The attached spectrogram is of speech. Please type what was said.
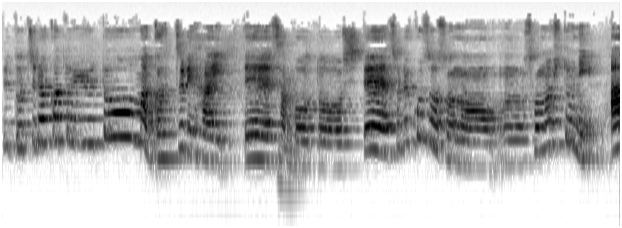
でどちらかというと、まあ、がっつり入ってサポートをして、それこそその,、うん、その人に合っ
